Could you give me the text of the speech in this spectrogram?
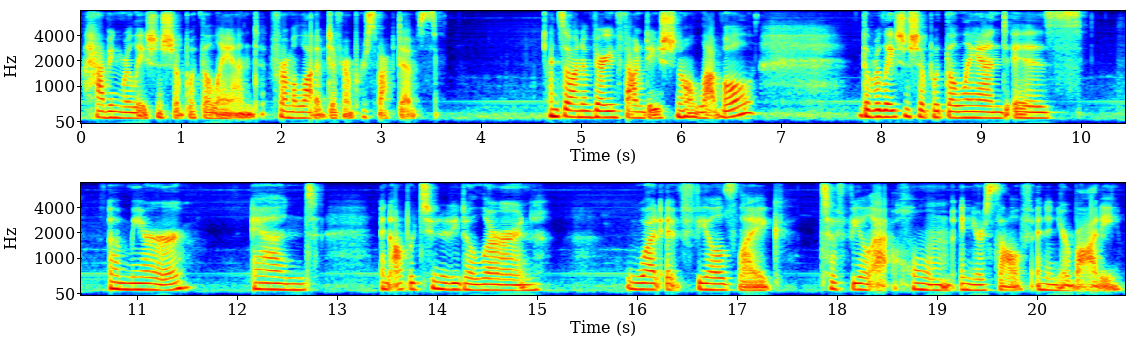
having relationship with the land from a lot of different perspectives. And so on a very foundational level, the relationship with the land is a mirror and an opportunity to learn what it feels like to feel at home in yourself and in your body.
